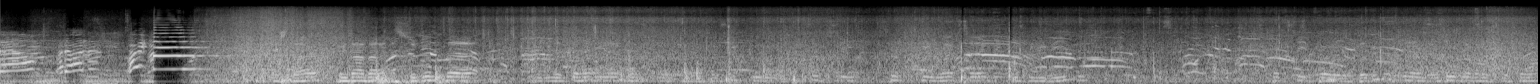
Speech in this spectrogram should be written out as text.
atenção, paradas, vai! Está, foi dada a segunda eliminatória do Chico Surfski Lifesaving 2020. Participam David Fernandes, do Trabalho Social,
